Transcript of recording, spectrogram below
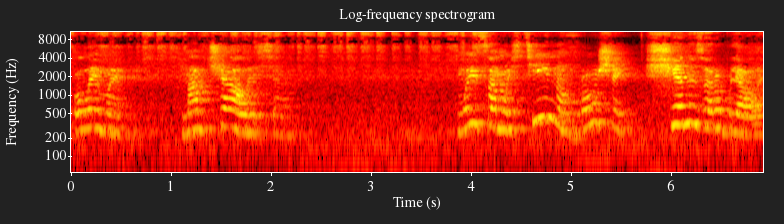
коли ми навчалися, ми самостійно грошей ще не заробляли.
